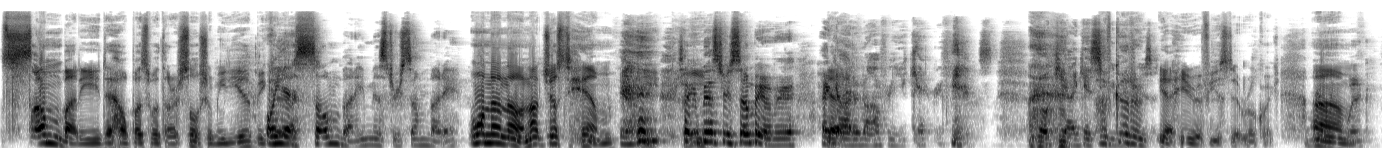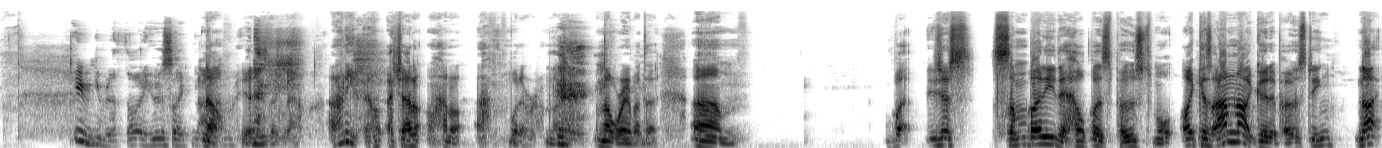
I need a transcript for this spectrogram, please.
somebody to help us with our social media because. Oh yeah, somebody, Mister Somebody. Well, no, no, not just him. He- Sorry, he- Mister Somebody over here. I Yeah. got an offer you can't refuse. Okay, I guess I've got a, refuse it yeah, he refused it real quick. real Um, quick. Didn't even give it a thought. He was like, nah, no, yeah, he's like, no. I don't even. Actually, I don't. I don't. uh, Whatever. I'm not. I'm not worrying about that. Um, but just somebody to help us post more, like, because I'm not good at posting. Not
